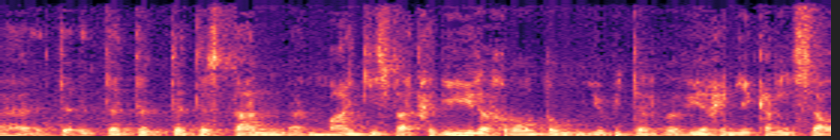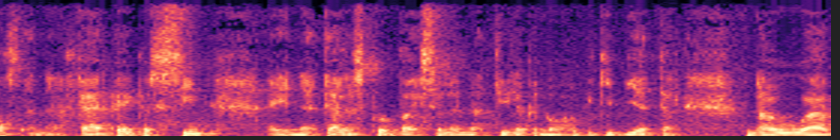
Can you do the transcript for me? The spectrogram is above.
uh, dit dit dit is dan uh, maantjies wat gedurig rondom Jupiter beweeg en jy kan hulle selfs in 'n verkyker sien en 'n teleskoop wys hulle natuurlik nog 'n bietjie beter. Nou uh,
